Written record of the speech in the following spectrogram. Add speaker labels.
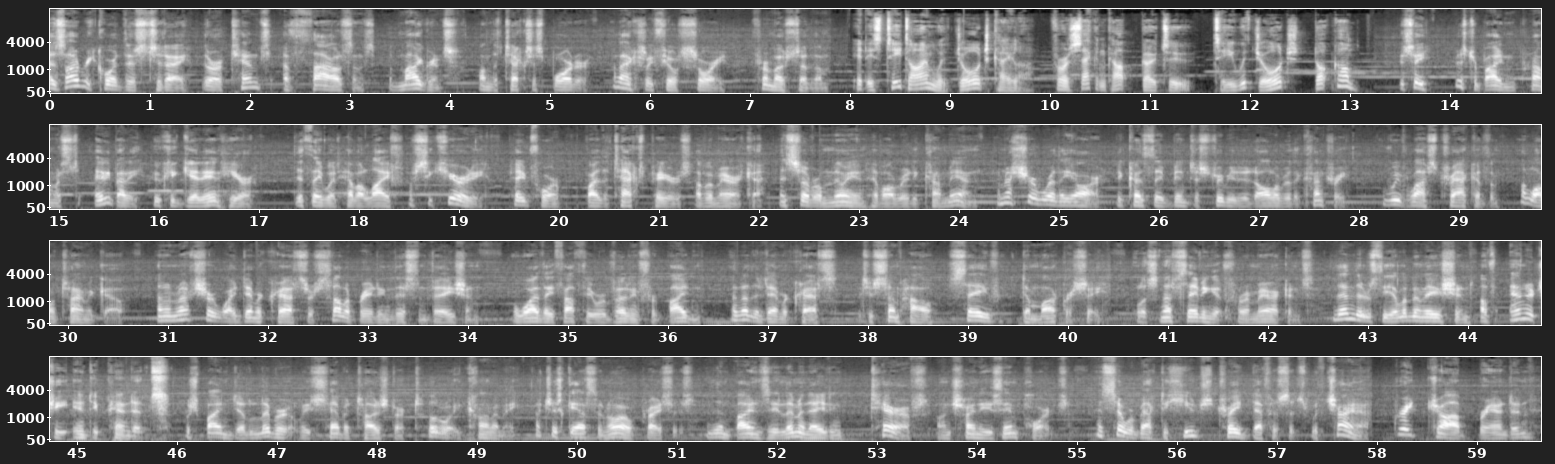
Speaker 1: As I record this today, there are tens of thousands of migrants on the Texas border. And I actually feel sorry for most of them.
Speaker 2: It is tea time with George Kaler. For a second cup, go to teawithgeorge.com.
Speaker 1: You see, Mr. Biden promised anybody who could get in here that they would have a life of security paid for by the taxpayers of America, and several million have already come in. I'm not sure where they are because they've been distributed all over the country. We've lost track of them a long time ago. And I'm not sure why Democrats are celebrating this invasion, or why they thought they were voting for Biden and other Democrats to somehow save democracy. Well, it's not saving it for Americans. Then there's the elimination of energy independence, which Biden deliberately sabotaged our total economy, not just gas and oil prices. And then Biden's eliminating tariffs on Chinese imports. And so we're back to huge trade deficits with China. Great job, Brandon.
